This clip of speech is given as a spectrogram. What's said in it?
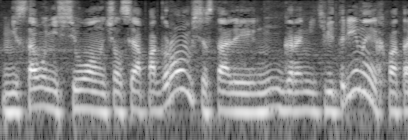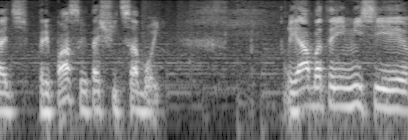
ни с того ни с сего начался погром, все стали громить витрины, хватать припасы и тащить с собой. Я об этой миссии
